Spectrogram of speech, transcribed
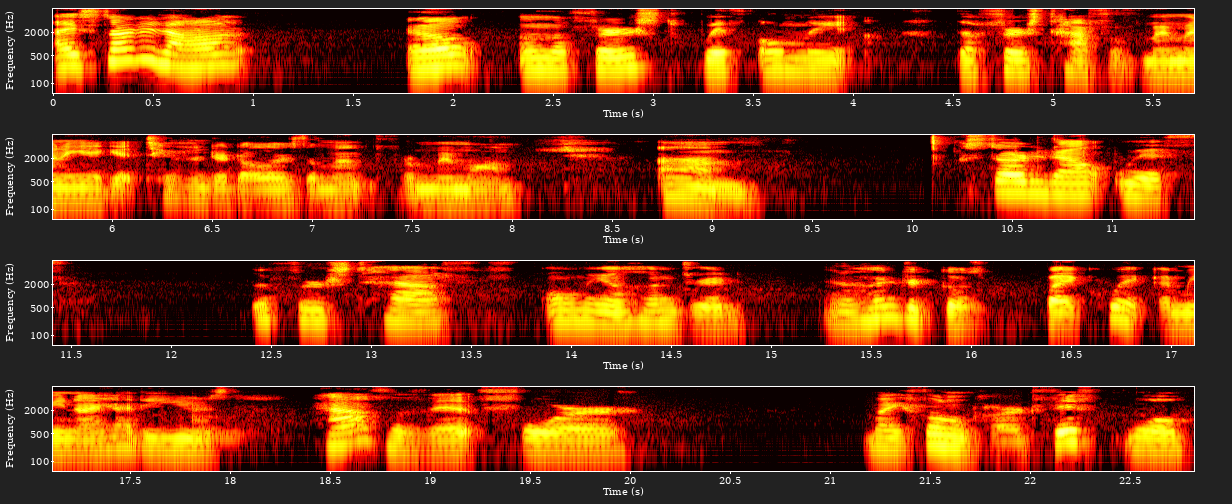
I started out out on the first with only the first half of my money. I get $200 a month from my mom. Um, started out with the first half only a hundred, and a hundred goes by quick. I mean, I had to use half of it for my phone card. Fifth, well,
